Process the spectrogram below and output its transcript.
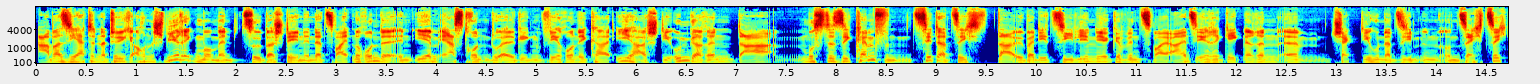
Aber sie hatte natürlich auch einen schwierigen Moment zu überstehen in der zweiten Runde, in ihrem Erstrundenduell gegen Veronika Ihasch, die Ungarin. Da musste sie kämpfen, zittert sich da über die Ziellinie, gewinnt 2-1. Ihre Gegnerin ähm, checkt die 167.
